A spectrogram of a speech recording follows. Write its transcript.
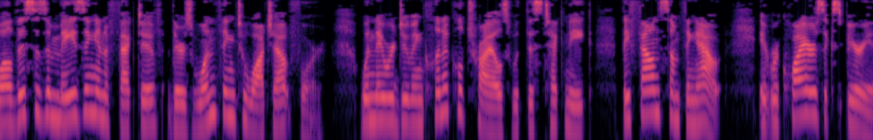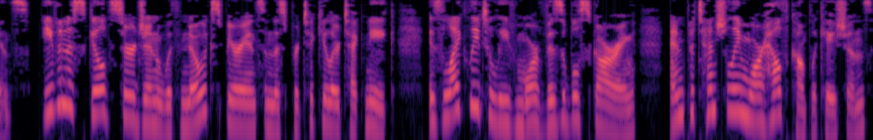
while this is amazing and effective, there's one thing to watch out for. When they were doing clinical trials with this technique, they found something out. It requires experience. Even a skilled surgeon with no experience in this particular technique is likely to leave more visible scarring and potentially more health complications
